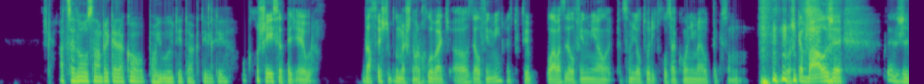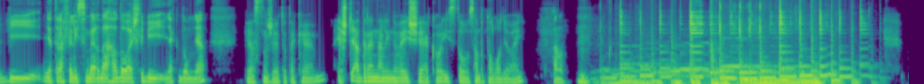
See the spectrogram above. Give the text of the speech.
A cenovo sa napríklad ako pohybujú tieto aktivity? Okolo 65 eur. Dá sa ešte potom aj šnorchlovať uh, s delfínmi, respektíve plávať s delfínmi, ale keď som videl tú rýchlosť, ako oni majú, tak som troška bál, že, že by netrafili smer náhodou a išli by nejak do mňa. Jasné, že je to také ešte adrenalinovejšie ako istou samotnou loďou, hej? Áno. Hm.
